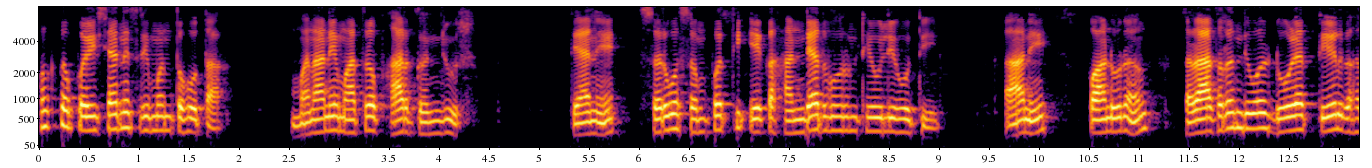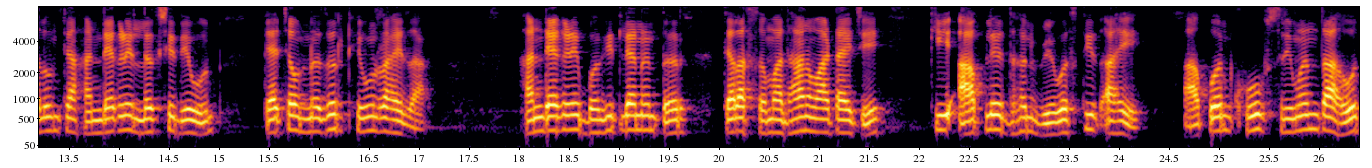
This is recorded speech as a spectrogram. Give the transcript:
फक्त पैशाने श्रीमंत होता. मनाने मात्र फार कंजूस. त्याने सर्व संपत्ती एका हांड्यात भरून ठेवली होती. आणि पांडुरंग रात्रंदिवस डोळ्यात तेल घालून त्या हांड्याकडे लक्ष देऊन त्याच्यावर नजर ठेवून राहायचा हांड्याकडे बघितल्यानंतर त्याला समाधान वाटायचे की आपले धन व्यवस्थित आहे. आपण खूप श्रीमंत आहोत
